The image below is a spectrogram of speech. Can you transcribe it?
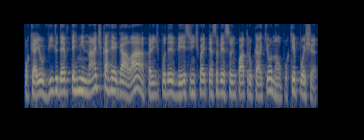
Porque aí o vídeo deve terminar de carregar lá pra gente poder ver se a gente vai ter essa versão em 4K aqui ou não. Porque, poxa,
